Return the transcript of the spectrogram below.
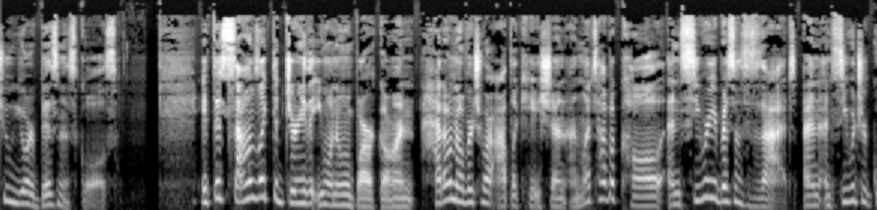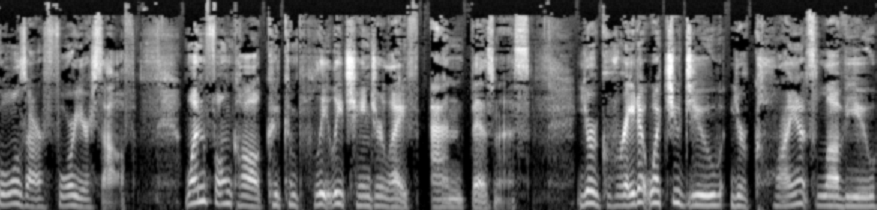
to your business goals. If this sounds like the journey that you want to embark on, head on over to our application and let's have a call and see where your business is at and, and see what your goals are for yourself. One phone call could completely change your life and business. You're great at what you do, your clients love you.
